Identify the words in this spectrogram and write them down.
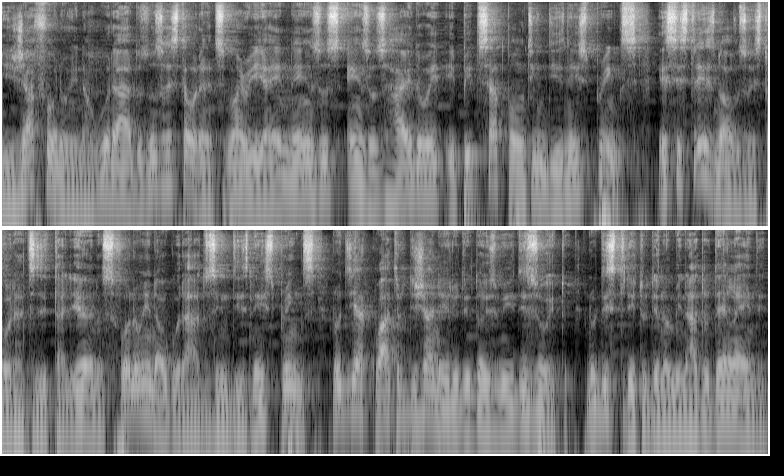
E já foram inaugurados os restaurantes Maria and Enzo's, Hideaway e Pizza Ponte em Disney Springs. Esses três novos restaurantes italianos foram inaugurados em Disney Springs no dia 4 de janeiro de 2018, no distrito denominado The Landing,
